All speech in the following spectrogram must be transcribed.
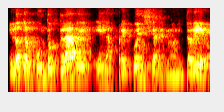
El otro punto clave es la frecuencia del monitoreo.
